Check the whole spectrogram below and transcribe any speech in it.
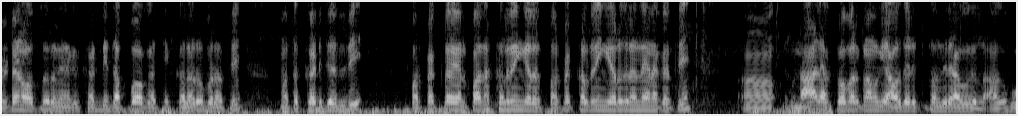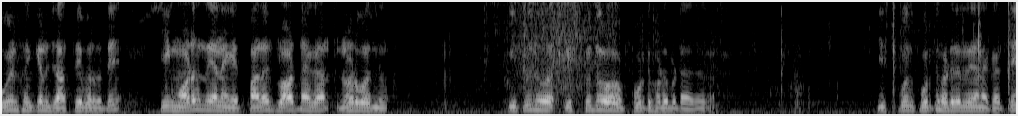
ರಿಟರ್ನ್ ಓದ್ತಿರೋದು ಕಡ್ಡಿ ದಪ್ಪ ಆಗತ್ತೆ ಕಲರು ಬರತ್ತಿ, ಮತ್ತು ಕಡ್ಡಿ ಜಲ್ದಿ ಪರ್ಫೆಕ್ಟ್ ಏನಪ್ಪ ಅಂದ್ರೆ ಕಲರಿಂಗ್ ಇರುತ್ತೆ. ಪರ್ಫೆಕ್ಟ್ ಕಲರಿಂಗ್ ಇರೋದ್ರಿಂದ ಏನಾಕತಿ ಆ, ನಾಳೆ ಅಕ್ಟೋಬರ್ಗೆ ನಮಗೆ ಯಾವುದೇ ರೀತಿ ತೊಂದರೆ ಆಗೋದಿಲ್ಲ. ಆಗ ಹೂವಿನ ಸಂಖ್ಯೆನೂ ಜಾಸ್ತಿ ಬರ್ತೈತಿ. ಈಗ ಮಾಡೋದ್ರಿಂದ ಏನಾಗೈತಪ್ಪ ಅಂದ್ರೆ ಪ್ಲಾಟ್ನಾಗ ನೋಡ್ಬೋದು ನೀವು. ಇಷ್ಟುದು ಇಷ್ಟುದು ಪೂರ್ತಿ ಹೊಡೆದ್ಬಿಟ್ಟ ಅದು. ಇಷ್ಟು ಪೂರ್ತಿ ಪೂರ್ತಿ ಹೊಡೆದ್ರಿಂದ ಏನಾಕತಿ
